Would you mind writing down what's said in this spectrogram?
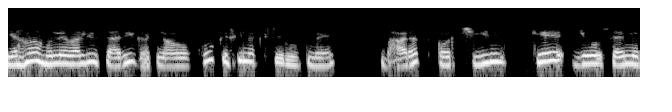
यहाँ होने वाली सारी घटनाओं को किसी न किसी रूप में भारत और चीन के जो सैन्य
